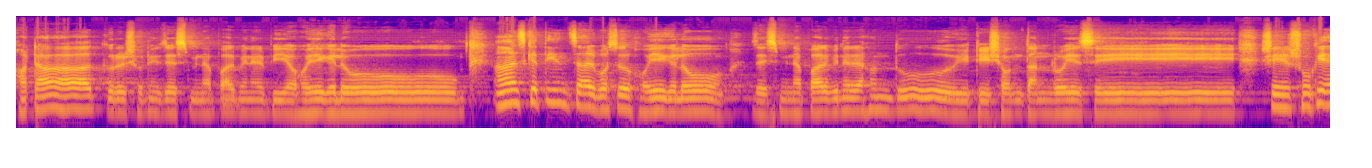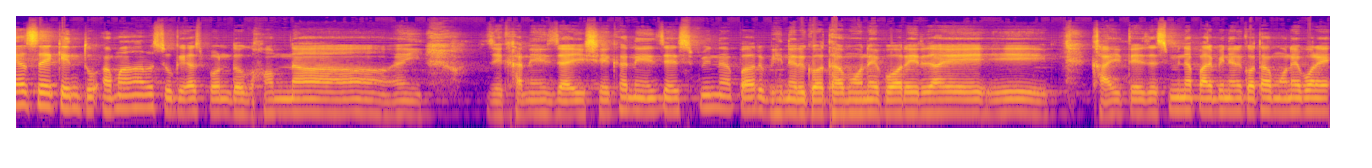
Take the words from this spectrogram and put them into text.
হঠাৎ করে শুনি জেসমিনা পারভিনের বিয়ে হয়ে গেল। আজকে তিন, চার বছর হয়ে গেল। জেসমিনা পারভিনের এখন দুইটি সন্তান রয়েছে। সে সুখে আছে কিন্তু আমার সুখে আজ পর্যন্ত ঘম নাই। যেখানে যাই সেখানে জেসমিনা পারভিনের কথা মনে পড়ে যায়। খাইতে জেসমিনা পারভিনের কথা মনে পড়ে,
